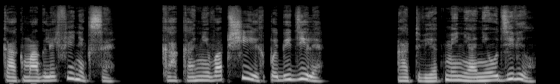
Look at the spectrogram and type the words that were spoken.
как могли фениксы. Как они вообще их победили? Ответ меня не удивил.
